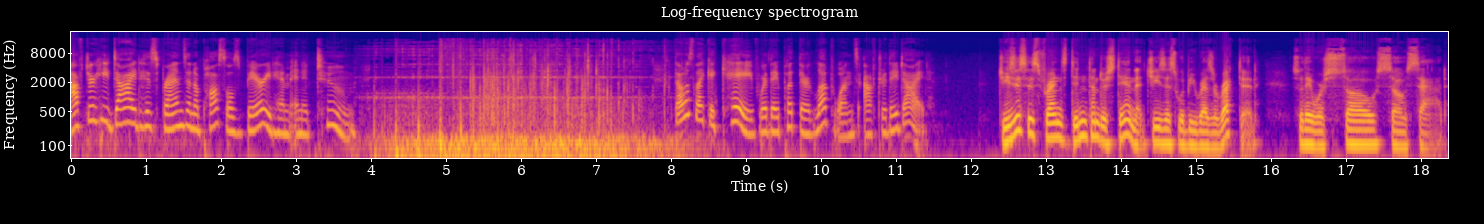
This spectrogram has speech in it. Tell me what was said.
After he died, his friends and apostles buried him in a tomb. That was like a cave where they put their loved ones after they died. Jesus' friends didn't understand that Jesus would be resurrected, so they were so, so sad.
